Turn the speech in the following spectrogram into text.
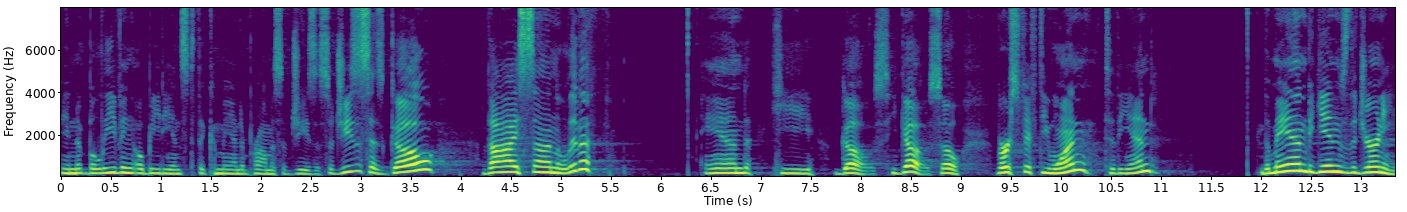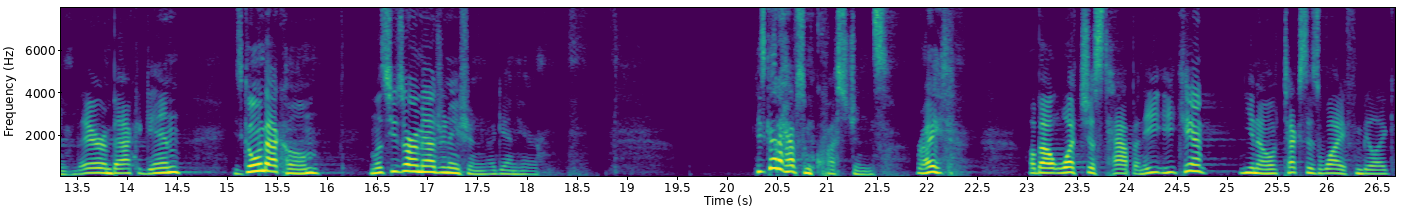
in believing obedience to the command and promise of Jesus. So Jesus says, Go, thy son liveth, and he goes. He goes. So, verse 51 to the end, the man begins the journey there and back again. He's going back home. And let's use our imagination again here. He's got to have some questions, right? About what just happened. He, he can't you know, text his wife and be like,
